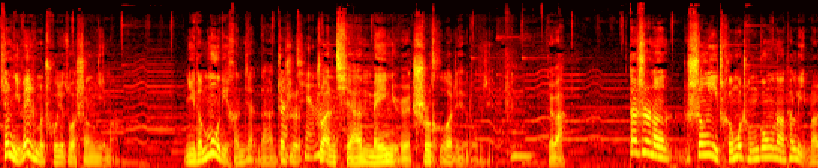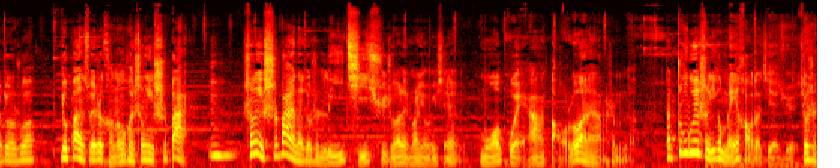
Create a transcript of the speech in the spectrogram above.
其实你为什么出去做生意嘛？你的目的很简单，就是赚钱嘛赚钱、美女、吃喝这些东西，嗯对吧？但是呢，生意成不成功呢？它里面就是说，又伴随着可能会生意失败。嗯生意失败呢，就是离奇曲折里面有一些魔鬼啊、捣乱啊什么的，它终归是一个美好的结局。就是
